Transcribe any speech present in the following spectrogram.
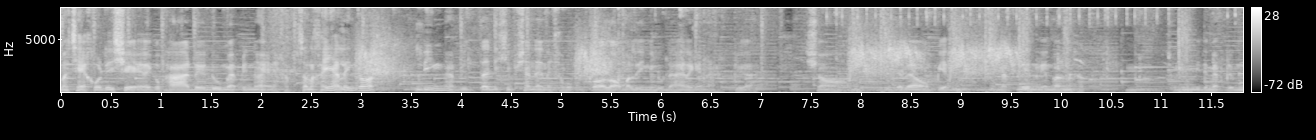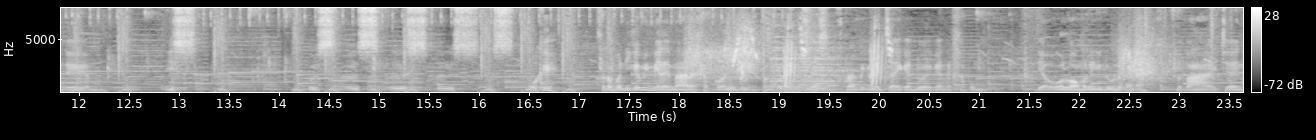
มาแชร์โค้ดเฉยๆแล้วก็พาเดินดูแมปนิดหน่อยนะครับสำหรับใครอยากเล่นก็ลิงก์แมปอยู่ใต้ description เลยนะครับผมก็ลองมาเล่นกันดูได้แล้วกันนะเผื่อชอบจะได้ลองเปลี่ยนแมปเล่นกันบ้างนะครับตรงนี้มีแต่แมปเดิมๆ is อึสอึสอึสอึสอึสโอเคสำหรับวันนี้ก็ไม่มีอะไรมากนะครับ ก็อย่าลืมฝากกดไลค์กดแชร์ subscribe เป็นกำลังใจกันด้วยกันนะครับผม เดี๋ยวก็ลองมาเล่นกันดูแล้วกันนะ บ๊ายบาย เจอกัน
